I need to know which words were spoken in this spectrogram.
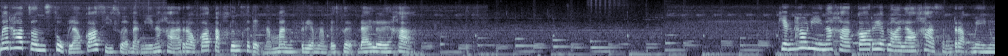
เมื่อทอดจนสุกแล้วก็สีสวยแบบนี้นะคะ เราก็ตักขึ้นเสด็จน้ำมันเตรียมนำไปเสิร์ฟได้เลยค่ะ เพียงเท่านี้นะคะก็เรียบร้อยแล้วค่ะสำหรับเมนู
